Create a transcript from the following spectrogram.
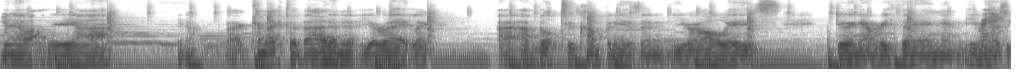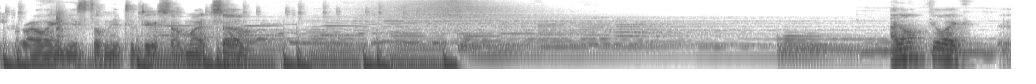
you know, I, uh, you know, uh, connect with that. And you're right. Like I, I've built two companies and you're always, doing everything and even right. as you're growing you still need to do so much. So i don't feel like uh,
